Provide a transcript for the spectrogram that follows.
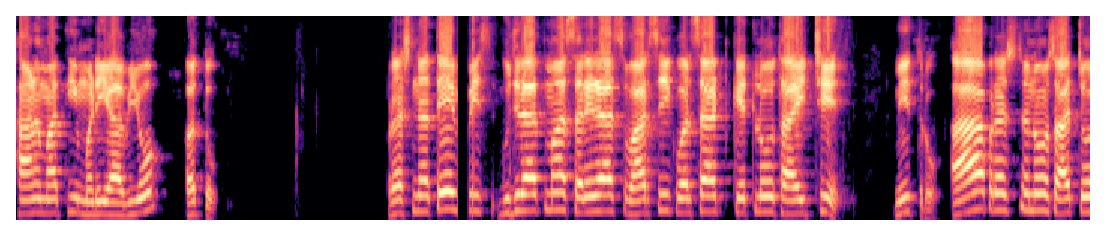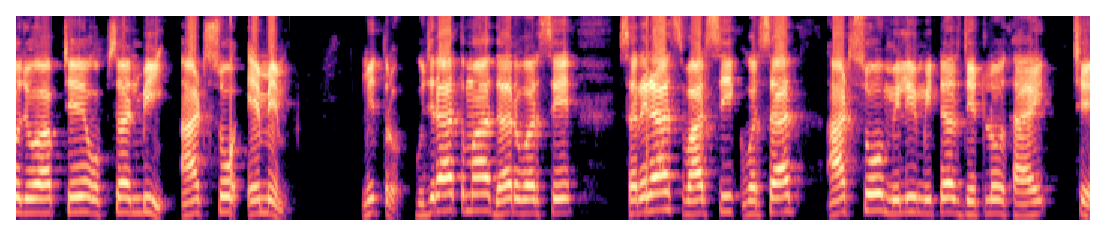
ખાણમાંથી મળી આવ્યો હતો. પ્રશ્ન તેવીસ ગુજરાતમાં સરેરાશ વાર્ષિક વરસાદ કેટલો થાય છે? મિત્રો, આ પ્રશ્નનો સાચો જવાબ છે ઓપ્શન બી, આઠસો એમએમ. મિત્રો, ગુજરાતમાં દર વર્ષે સરેરાશ વાર્ષિક વરસાદ આઠસો મિલીમીટર જેટલો થાય છે.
